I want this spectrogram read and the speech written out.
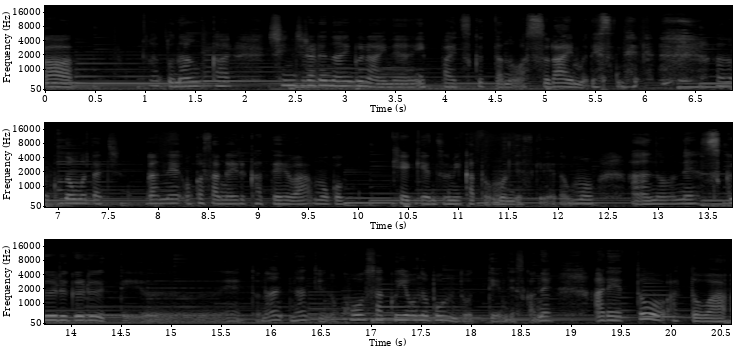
かあと何回信じられないぐらいねいっぱい作ったのはスライムですね。あの子供たちがねお子さんがいる家庭はもうご経験済みかと思うんですけれどもあのねスクールグルーっていうえーと、なんなんていうの工作用のボンドっていうんですかね。あれとあとは、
